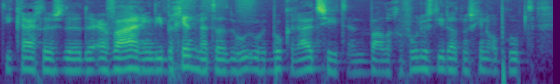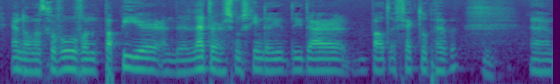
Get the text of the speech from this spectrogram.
Die krijgt dus de, de ervaring, die begint met de, hoe, hoe het boek eruit ziet. En bepaalde gevoelens die dat misschien oproept. En dan het gevoel van het papier en de letters misschien die, die daar een bepaald effect op hebben. Hm. Ehm,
